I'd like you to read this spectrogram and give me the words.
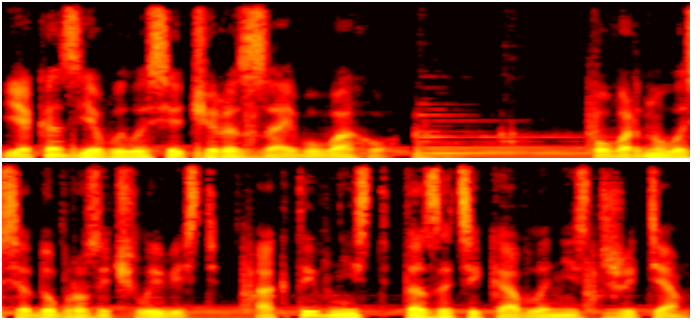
яка з'явилася через зайву вагу. Повернулася доброзичливість, активність та зацікавленість життям.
